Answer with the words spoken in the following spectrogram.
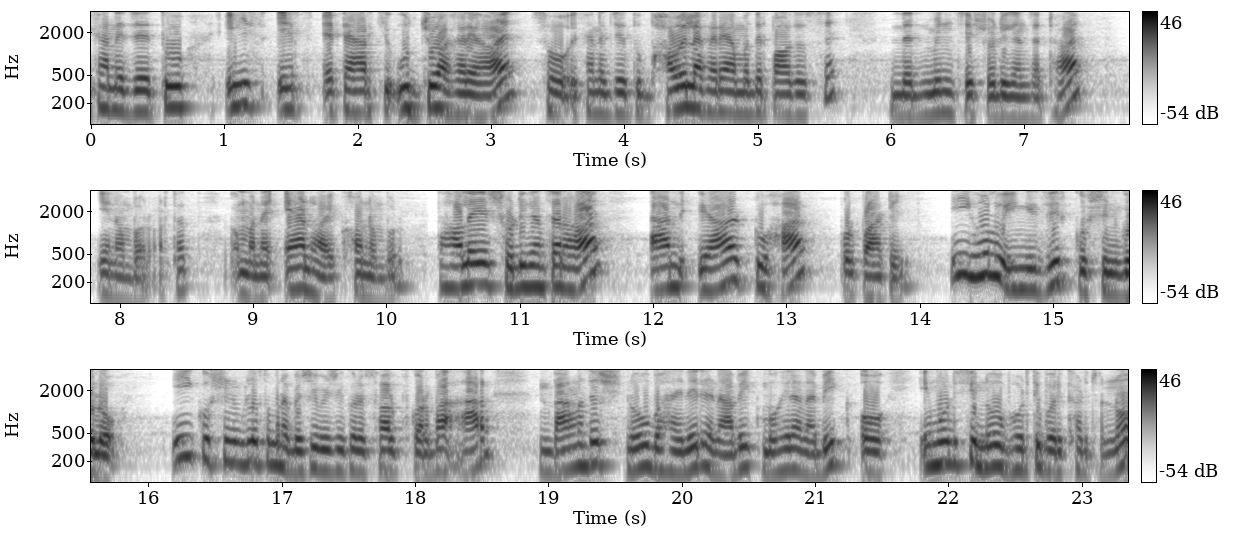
এখানে যেহেতু এইচ এর এটা আর কি উজ্জ্বল আকারে হয় সো এখানে যেহেতু ভাওয়েল আকারে আমাদের পাওয়া যাচ্ছে দ্যাট মিনস এর সঠিক অ্যান্সারটা হয় এ নম্বর অর্থাৎ মানে অ্যান হয়, খ নম্বর তাহলে এর সঠিক অ্যান্সার হয় an heir to her property এই হলো ইংরেজির কোশ্চেনগুলো এই কোশ্চেনগুলো তোমরা বেশি বেশি করে সলভ করবা। আর বাংলাদেশ নৌবাহিনীর নাবিক, মহিলা নাবিক ও এমডিসি নৌ ভর্তি পরীক্ষার জন্য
